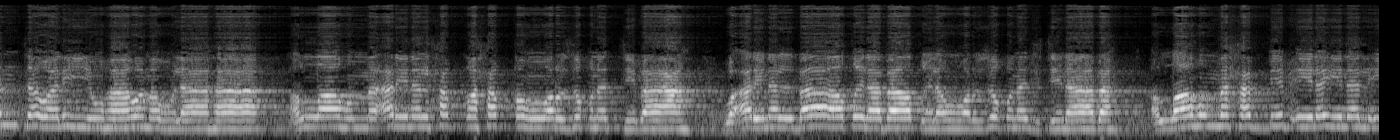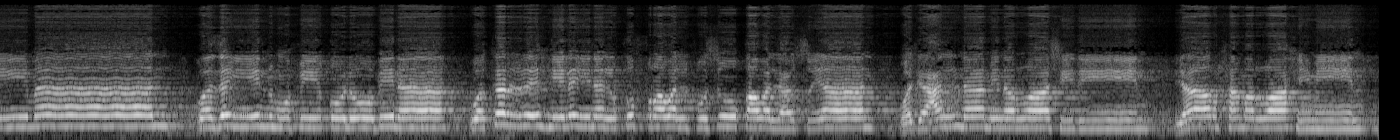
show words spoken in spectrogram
أنت وليها ومولاها. اللهم أرنا الحق حقا وارزقنا اتباعه. وأرنا الباطل باطلا وارزقنا اجتنابه. اللهم حبب إلينا الإيمان. وزينه في قلوبنا وكره إلينا الكفر والفسوق والعصيان واجعلنا من الراشدين. يا أرحم الراحمين.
